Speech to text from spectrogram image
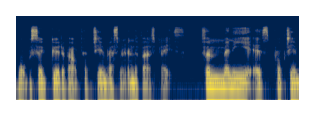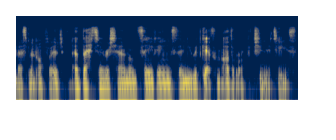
what was so good about property investment in the first place. For many years, property investment offered a better return on savings than you would get from other opportunities.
